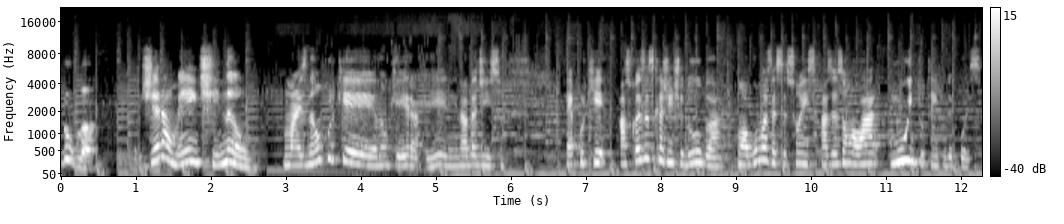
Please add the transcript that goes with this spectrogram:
dubla. Geralmente, não. Mas não porque eu não queira ver, nem nada disso. É porque as coisas que a gente dubla, com algumas exceções, às vezes vão ao ar muito tempo depois.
